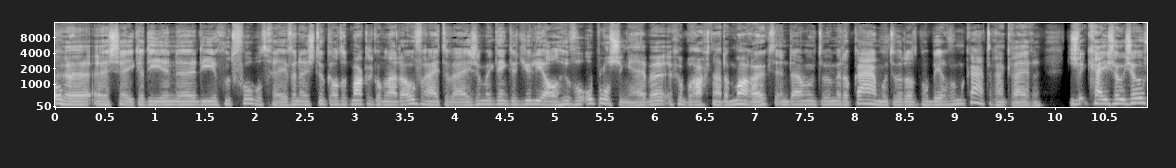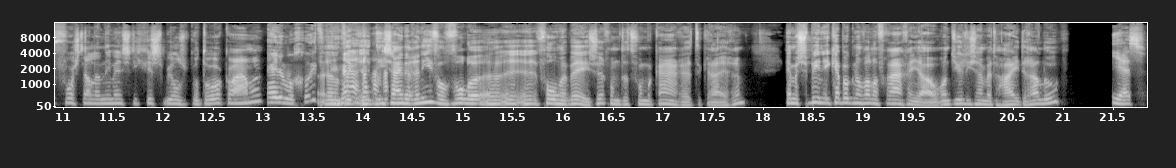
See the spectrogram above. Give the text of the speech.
Ook. eh, eh, zeker, die een, eh, die een goed voorbeeld geven. En dan is het natuurlijk altijd makkelijk om naar de overheid te wijzen. Maar ik denk dat jullie al heel veel oplossingen hebben gebracht naar de markt. En daar moeten we met elkaar moeten we dat proberen voor elkaar te gaan krijgen. Dus ik ga je sowieso voorstellen aan die mensen die gisteren bij ons op kantoor kwamen. Helemaal goed. Ik- die zijn er in ieder geval volle, vol mee bezig om dat voor elkaar te krijgen. Hey, maar Sabine, ik heb ook nog wel een vraag aan jou. Want jullie zijn met Hydra Loop. Yes.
